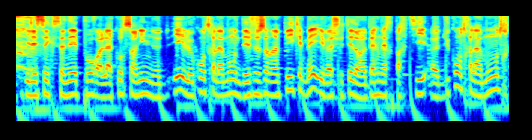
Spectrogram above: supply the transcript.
Il est sélectionné pour la course en ligne et le contre-la-montre des Jeux Olympiques, mais il va chuter dans la dernière partie euh, du contre-la-montre.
